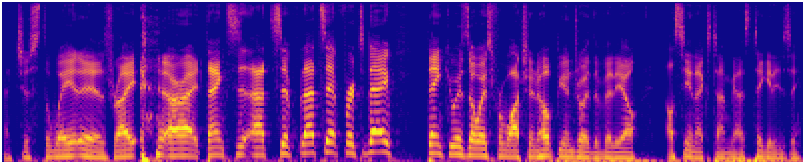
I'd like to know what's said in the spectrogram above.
That's just the way it is, right? All right, thanks. That's it. That's it for today. Thank you as always for watching. I hope you enjoyed the video. I'll see you next time, guys. Take it easy.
